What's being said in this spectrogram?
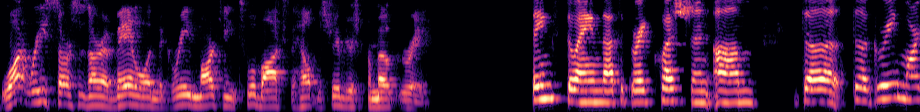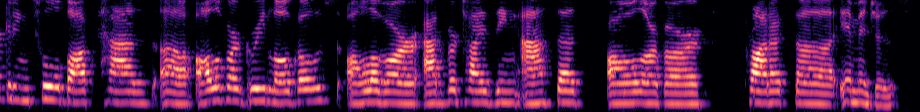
what resources are available in the Gree marketing toolbox to help distributors promote Gree? Thanks, Duane. That's a great question. Um, the the Gree marketing toolbox has uh, all of our Gree logos, all of our advertising assets, all of our product uh, images.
